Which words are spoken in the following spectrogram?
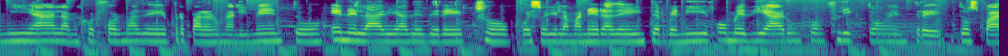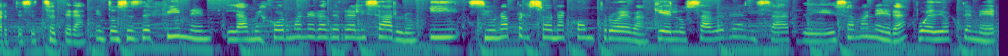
la mejor forma de preparar un alimento, en el área de derecho, pues oye, la manera de intervenir o mediar un conflicto entre dos partes, etcétera. Entonces definen la mejor manera de realizarlo y si una persona comprueba que lo sabe realizar de esa manera, puede obtener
